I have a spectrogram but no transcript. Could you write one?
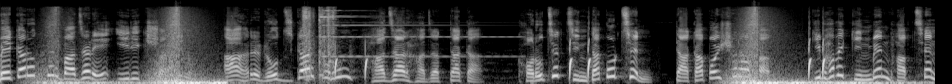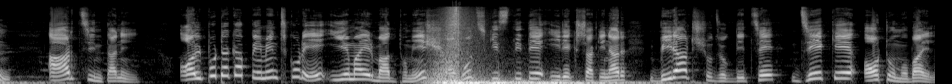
বেকারত্বের বাজারে ই রিক্সা কিনুন। আর রোজগার করুন হাজার হাজার টাকা। খরচের চিন্তা করছেন টাকা পয়সার অভাব। কীভাবে কিনবেন ভাবছেন? আর চিন্তা নেই। অল্প টাকা পেমেন্ট করে ইএমআইয়ের মাধ্যমে সহজ কিস্তিতে ই রিক্সা কেনার বিরাট সুযোগ দিচ্ছে জে কে অটোমোবাইল।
